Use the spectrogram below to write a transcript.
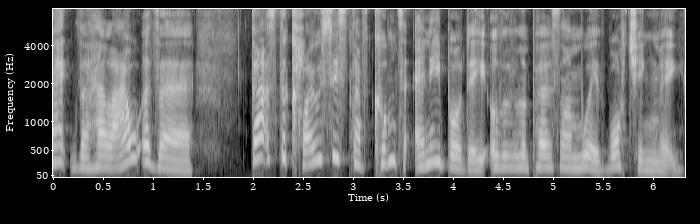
Back the hell out of there. That's the closest I've come to anybody other than the person I'm with watching me.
